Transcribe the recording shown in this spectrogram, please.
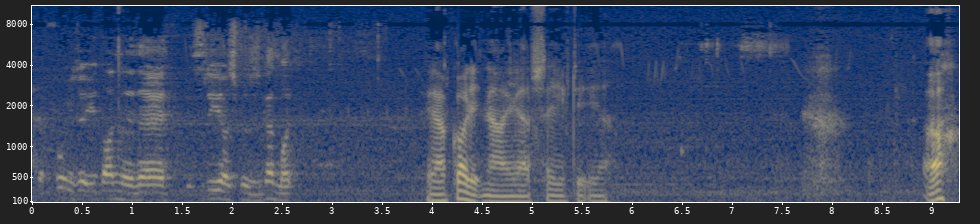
the photos that you done with the, the three us was good, like. yeah, I've got it now. Yeah, I've saved it. Yeah. Oh.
